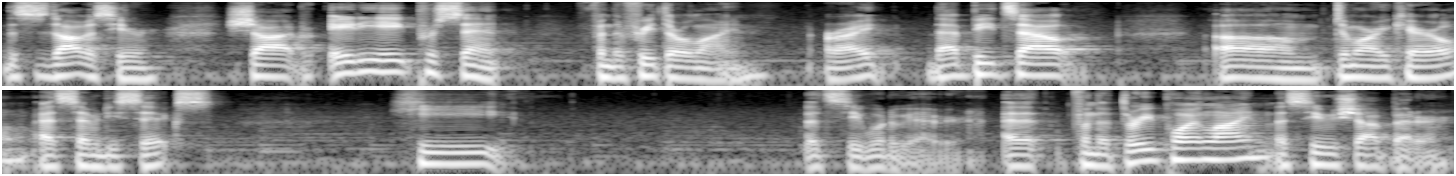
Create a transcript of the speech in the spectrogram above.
This is Davis here. Shot eighty eight percent from the free throw line. All right, that beats out um, DeMarre Carroll at seventy six. He let's see what do we have here uh, from the three point line. Let's see who shot better.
